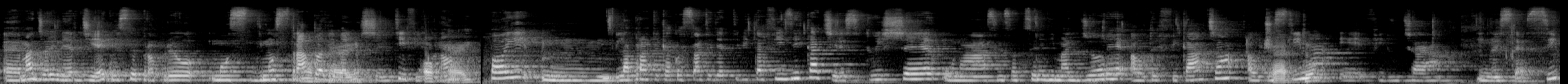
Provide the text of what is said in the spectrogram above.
eh, maggiore energia e questo è proprio mos- dimostrato Ok. a livello scientifico. Ok. no? Poi mh, la pratica costante di attività fisica ci restituisce una sensazione di maggiore autoefficacia, autostima Certo. e fiducia in noi stessi,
